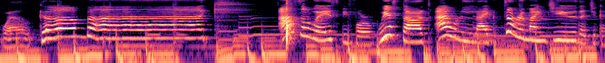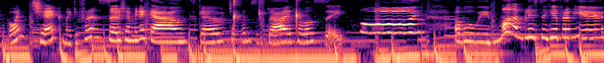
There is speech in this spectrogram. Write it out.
welcome back. As always, before we start, I would like to remind you that you can go and check my different social media accounts. Go check them, subscribe, follow, hi. I will be more than pleased to hear from you.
